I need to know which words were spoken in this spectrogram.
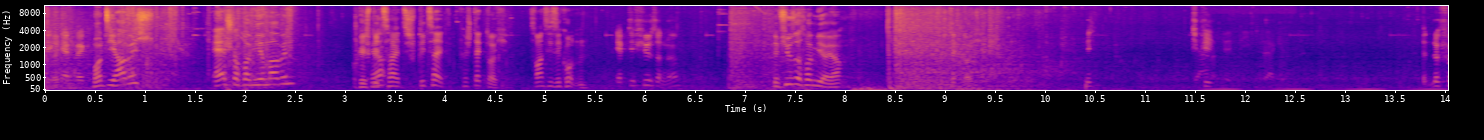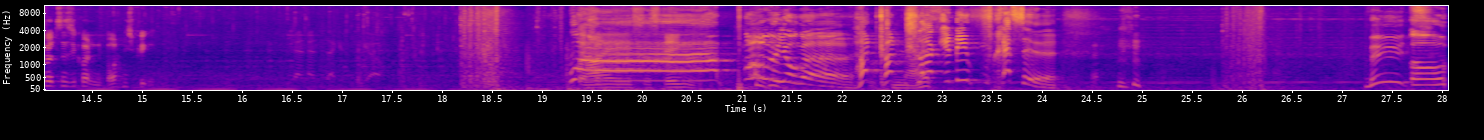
okay, Cam weg. Monty habe ich. Ash noch bei mir, Marvin. Okay, Ja. Spielzeit, Spielzeit. Versteckt euch. 20 Sekunden. Ihr habt die Fuser, ne? Diffuser ist bei mir, ja. Versteckt euch. Ich piek. Nur 14 Sekunden, ihr braucht nicht pieken. Nice, Ding. Oh, Junge! Handkantenschlag in die Fresse! Beats! Oh!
